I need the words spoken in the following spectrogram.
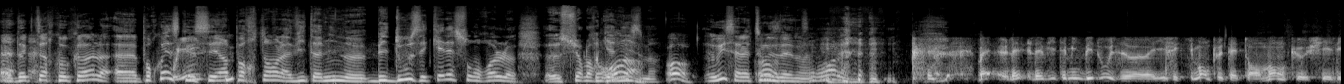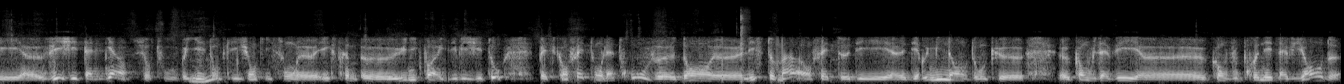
Euh, docteur Cocolle, pourquoi est-ce que c'est important la vitamine B12 et quel est son rôle sur l'organisme? Oh, oui, c'est la Toulousaine. La, vitamine B12, euh, effectivement, peut être en manque chez les euh, végétaliens, surtout. Vous voyez, mhm. donc les gens qui sont euh, extrême, uniquement avec des végétaux, parce qu'en fait, on la trouve dans l'estomac, en fait, des, des ruminants. Donc, quand vous avez, quand vous prenez de la viande,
